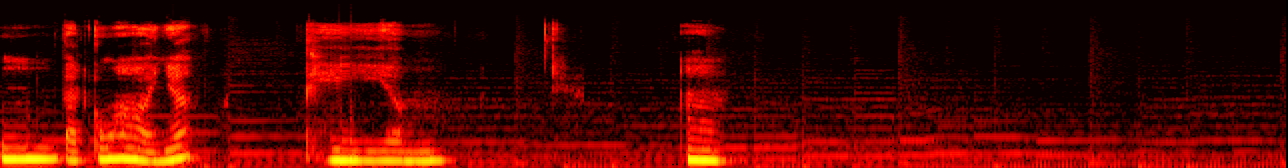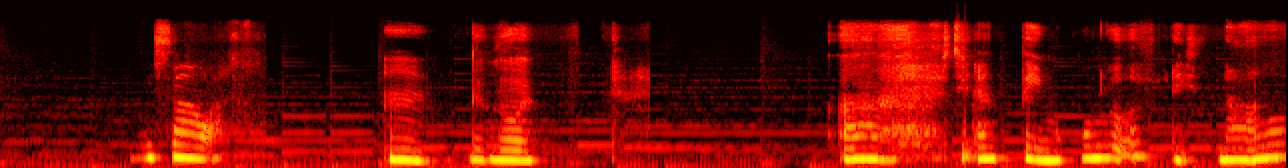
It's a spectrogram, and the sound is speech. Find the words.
ừ, đặt câu hỏi nhé. Thì um, ừ, sao ạ? Ừ, được rồi. À, chị đang tìm một ngôn ngữ để nó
